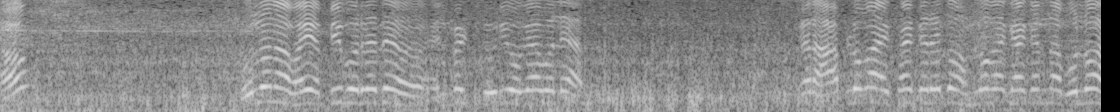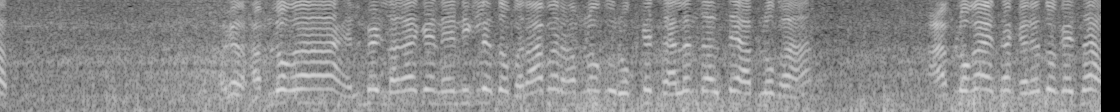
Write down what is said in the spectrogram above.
हाँ? बोलो ना भाई, अभी बोल रहे थे हेलमेट चोरी हो गया बोले आप। अगर आप लोग ऐसा करें तो हम लोग का क्या करना, बोलो आप। अगर हम लोग हेलमेट लगा के नहीं निकले तो बराबर हम लोग को रोक के चालन डालते हैं आप लोग आप लोग ऐसा करें तो कैसा?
